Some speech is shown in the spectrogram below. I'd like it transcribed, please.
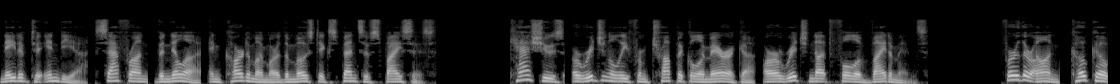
native to India. Saffron, vanilla, and cardamom are the most expensive spices. Cashews, originally from tropical America, are a rich nut full of vitamins. Further on, cocoa,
